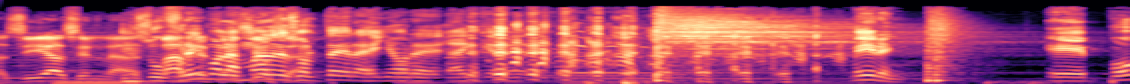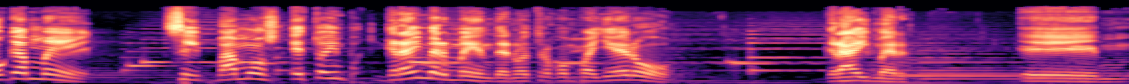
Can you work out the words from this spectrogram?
Así hacen las Sufrimos las madres preciosas. solteras, señores. Hay que... Miren, eh, pónganme. Sí, vamos. Esto es. imp- Graimer Méndez, nuestro compañero Graimer, eh,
